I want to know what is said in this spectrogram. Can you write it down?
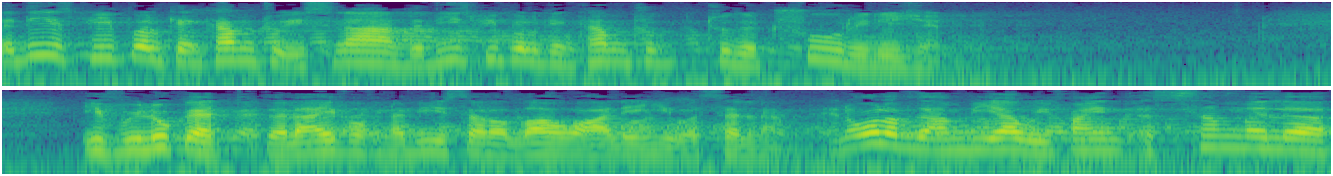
That these people can come to Islam, that these people can come to, to the true religion. If we look at the life of Nabi sallallahu alayhi wasallam, and all of the Anbiya, we find a similar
